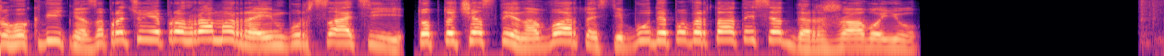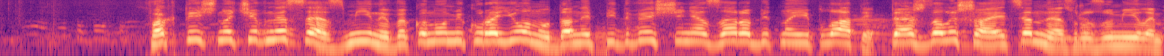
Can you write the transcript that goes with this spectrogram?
1 квітня запрацює програма реімбурсації, тобто частина вартості буде повертатися державою. Фактично, чи внесе зміни в економіку району дане підвищення заробітної плати теж залишається незрозумілим.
